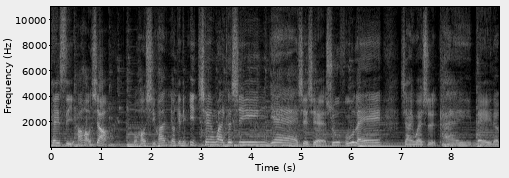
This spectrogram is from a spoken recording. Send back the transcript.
Casey，好好笑，我好喜欢，要给你们一千万颗星，耶！谢谢舒芙蕾。下一位是台北的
